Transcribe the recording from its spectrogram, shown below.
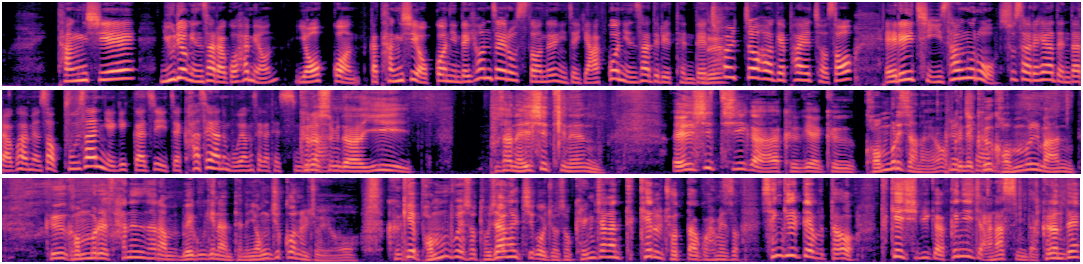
당시에 유력 인사라고 하면 여권, 그러니까 당시 여권인데 현재로서는 이제 야권 인사들일 텐데 네. 철저하게 파헤쳐서 LH 이상으로 수사를 해야 된다라고 하면서 부산 얘기까지 이제 가세하는 모양새가 됐습니다. 그렇습니다. 이 부산 LCT는 LCT가 그게 그 건물이잖아요. 그렇죠. 근데 그 건물만 그 건물을 사는 사람 외국인한테는 영주권을 줘요. 그게 법무부에서 도장을 찍어줘서 굉장한 특혜를 줬다고 하면서 생길 때부터 특혜 시비가 끊이지 않았습니다. 그런데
